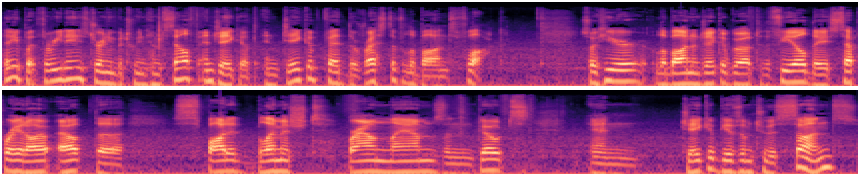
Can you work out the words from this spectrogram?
Then he put three days' journey between himself and Jacob, and Jacob fed the rest of Laban's flock. So here, Laban and Jacob go out to the field. They separate out the spotted, blemished brown lambs and goats, and Jacob gives them to his sons.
